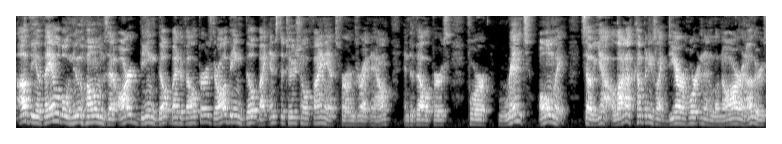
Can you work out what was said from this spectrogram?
of the available new homes that are being built by developers, they're all being built by institutional finance firms right now and developers for rent only. So, yeah, a lot of companies like DR Horton and Lennar and others,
